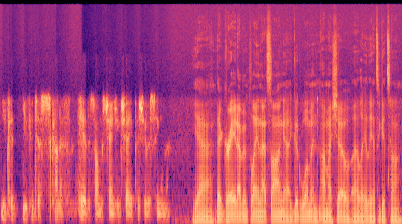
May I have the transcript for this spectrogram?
You could you could just kind of hear the songs changing shape as she was singing them. Yeah, they're great. I've been playing that song uh, "Good Woman" on my show uh, lately. It's a good song.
